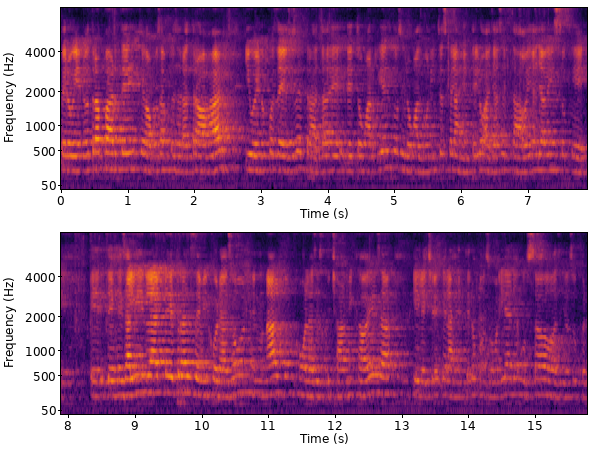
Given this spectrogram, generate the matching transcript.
pero viene otra parte que vamos a empezar a trabajar y bueno, pues de eso se trata, de, tomar riesgos y lo más bonito es que la gente lo haya aceptado y haya visto que eh, dejé salir las letras de mi corazón en un álbum, como las escuchaba en mi cabeza y el hecho de que la gente lo consuma y le haya gustado ha sido súper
